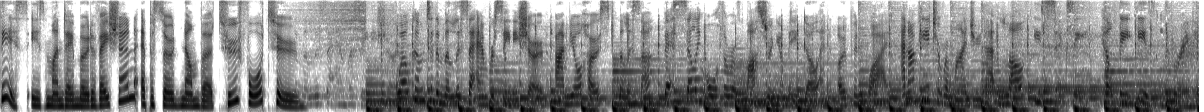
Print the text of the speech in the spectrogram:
This is Monday Motivation, episode number 242. Welcome to the Melissa Ambrosini Show. I'm your host, Melissa, best selling author of Mastering Your Mean Girl and Open Wide. And I'm here to remind you that love is sexy, healthy is liberating,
